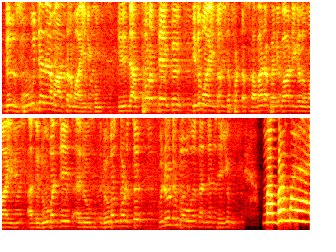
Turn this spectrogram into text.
ഇതൊരു സൂചന മാത്രമായിരിക്കും. ഇതിന്റെ അപ്പുറത്തേക്ക് ഇതുമായി ബന്ധപ്പെട്ട സമര പരിപാടികളുമായി അത് രൂപം ചെയ്ത് രൂപം കൊടുത്ത് മുന്നോട്ട് പോവുക തന്നെ ചെയ്യും. മെമ്പർമാരായ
